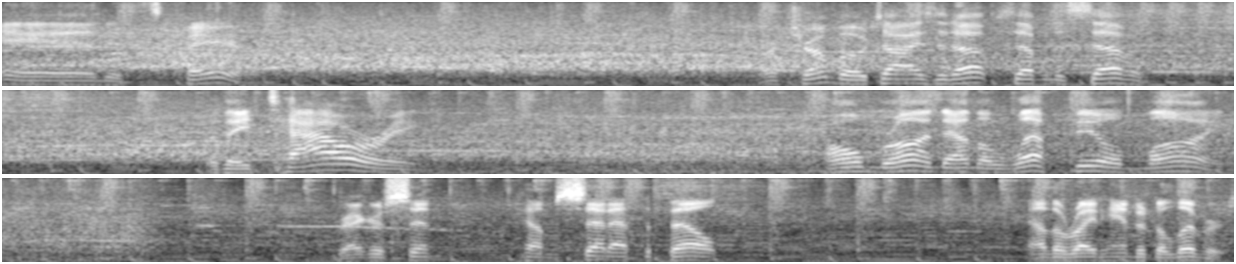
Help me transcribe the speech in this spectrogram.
and it's fair. Our Trumbo ties it up seven to seven with a towering home run down the left field line. Gregerson comes set at the belt. Now the right-hander delivers.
